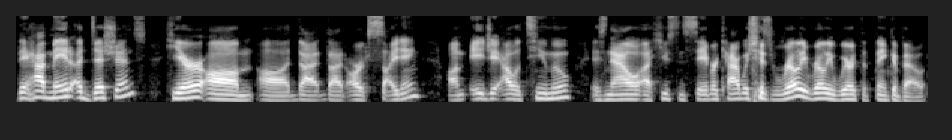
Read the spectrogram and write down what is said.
they have made additions here um, uh, that that are exciting. Um, AJ Alatimu is now a Houston SaberCat, which is really, really weird to think about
